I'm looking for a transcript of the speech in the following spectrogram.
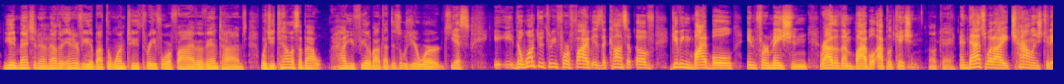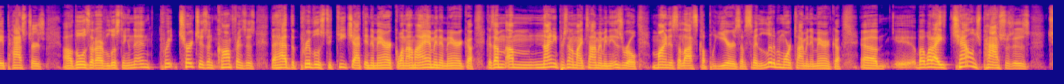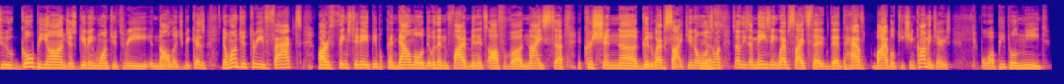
You had mentioned in another interview about the one, two, three, four, five of end times. Would you tell us about how you feel about that? This was your words. Yes. The one, two, three, four, five is the concept of giving Bible information rather than Bible application. Okay. And that's what I challenge today, pastors, uh, those that are listening, and then pre- churches and conferences that have the privilege to teach at in America. When I'm, I am in America, because I'm, I'm 90% of my time I'm in Israel, minus the last couple years. I've spent a little bit more time in America. Um, but what I challenge pastors is to go beyond just giving one, two, three knowledge, because the one, two, three facts are things today people can download within five minutes off of a nice uh, Christian uh, good website. You know, yes. some, some of these amazing websites that, that have Bible teaching commentaries. But what people need,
